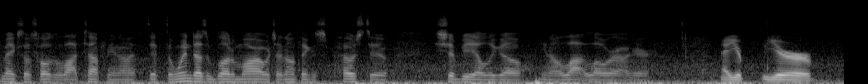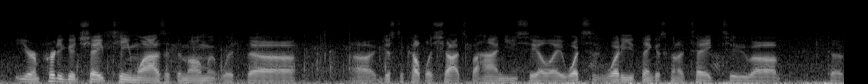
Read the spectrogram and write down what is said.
makes those holes a lot tougher. You know, if, if the wind doesn't blow tomorrow, which I don't think it's supposed to, you should be able to go, you know, a lot lower out here. Now you're you're you're in pretty good shape team wise at the moment with uh, uh, just a couple of shots behind UCLA. What's what do you think it's going to take to uh, to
